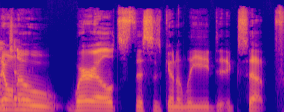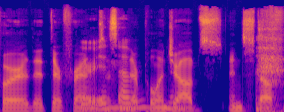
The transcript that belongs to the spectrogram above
don't know where else this is going to lead except for that they're friends and they're pulling Yeah. jobs and stuff.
